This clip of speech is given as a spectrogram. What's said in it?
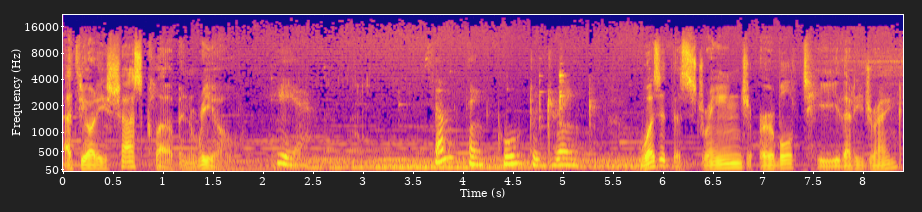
at the Orishas Club in Rio. Here. Something cool to drink. Was it the strange herbal tea that he drank?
